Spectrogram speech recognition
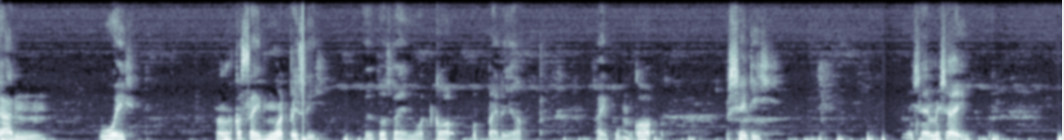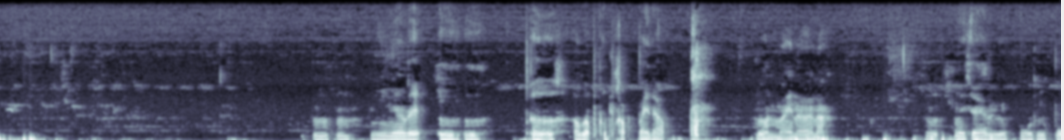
กัน อุ้ยเออก็ใส่หนวดไปสิเออก็ใส่หนวดก็กดไปเลยครับ ใส่ผมก็ ไม่ใช่ดิ ไม่ใช่ไม่ใช่ อืมอืมนี่แน่เลย เออเออเออ เอาแบบขับๆไปนะครับหนวดไม้หน้านะเออไม่ใช่อันนี้โปรนี่โปร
